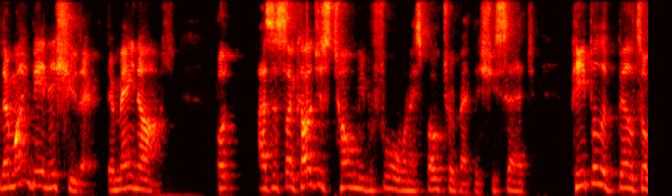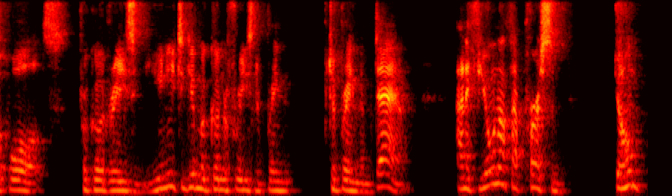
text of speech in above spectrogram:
there might be an issue there. There may not. But as a psychologist told me before when i spoke to her about this she said people have built up walls for good reason. You need to give them a good enough reason to bring to bring them down. And if you're not that person, don't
